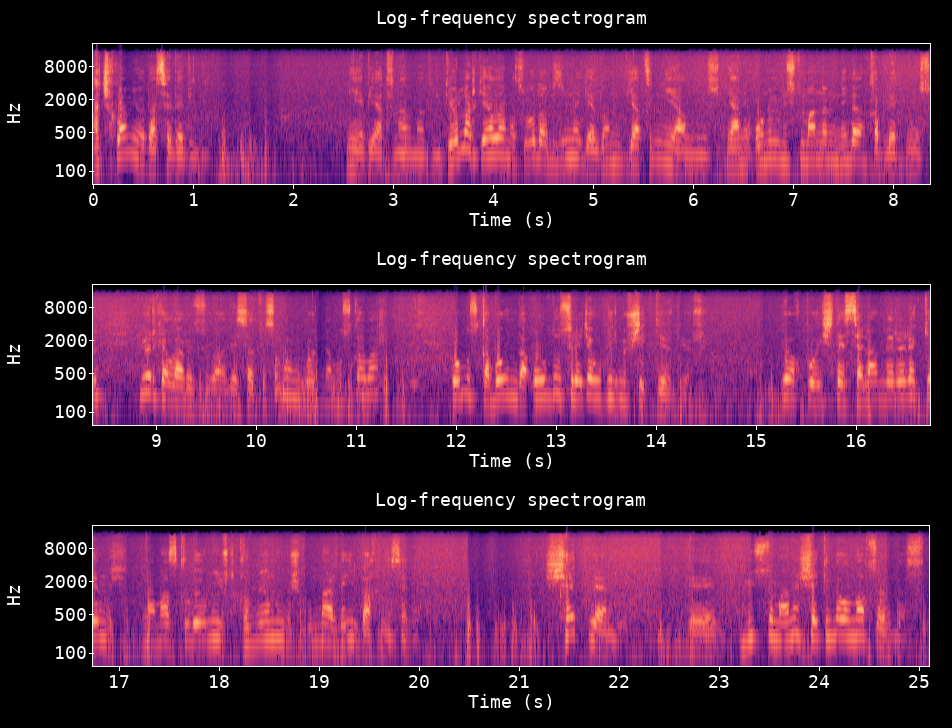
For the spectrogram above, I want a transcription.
Açıklamıyor da sebebini. Niye biatını almadın? Diyorlar ki yalan nasıl o da bizimle geldi. Onun biatını niye almıyorsun? Yani onun Müslümanlığını neden kabul etmiyorsun? Diyor ki Allah Resulü Aleyhisselatü Vesselam onun boynunda muska var. O muska olduğu sürece o bir müşriktir diyor. Yok bu işte selam vererek gelmiş. Namaz kılıyor muymuş, kılmıyor muymuş? Bunlar değil bak mesele. Şeklen e, Müslümanın şeklinde olmak zorundasın.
